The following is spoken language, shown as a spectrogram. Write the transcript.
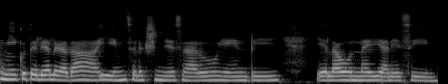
మీకు తెలియాలి కదా ఏం సెలెక్షన్ చేశారు ఏంటి ఎలా ఉన్నాయి అనేసి.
